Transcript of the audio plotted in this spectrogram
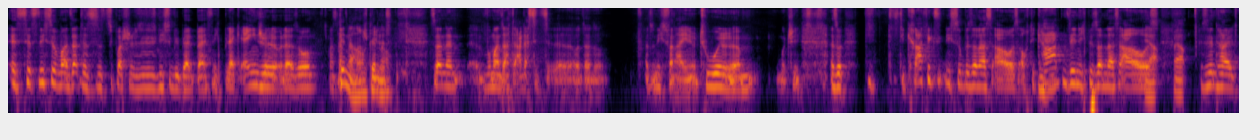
ist jetzt nicht so, man sagt, das ist super schön, das ist nicht so wie bei, weiß nicht, Black Angel oder so, was genau, genau. Ist, sondern äh, wo man sagt, ah, das ist, äh, oder so, also nichts von einem Tool oder Mucci. Also die, die Grafik sieht nicht so besonders aus, auch die mhm. Karten mhm. sehen nicht besonders aus. Ja, ja. Sie sind halt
